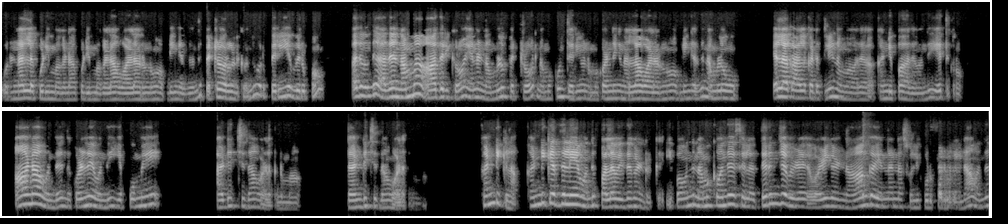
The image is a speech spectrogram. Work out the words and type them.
ஒரு நல்ல குடிமகனா குடிமகளா வளரணும் அப்படிங்கிறது வந்து பெற்றோர்களுக்கு வந்து ஒரு பெரிய விருப்பம். அது வந்து அதை நம்ம ஆதரிக்கிறோம். ஏன்னா நம்மளும் பெற்றோர் நமக்கும் தெரியும். நம்ம குழந்தைங்க நல்லா வளரணும் அப்படிங்கிறது நம்மளும் எல்லா காலகட்டத்திலயும் நம்ம அதை கண்டிப்பா அதை வந்து ஏத்துக்கிறோம். ஆனா வந்து இந்த குழந்தைய வந்து எப்பவுமே அடிச்சுதான் வளர்க்கணுமா? தண்டிச்சுதான் வளர்க்கணுமா? கண்டிக்கலாம். கண்டிக்கிறதுலயே வந்து பல விதங்கள் இருக்கு. இப்ப வந்து நமக்கு வந்து சில தெரிஞ்ச விழ- வழிகள் நாங்க என்னென்ன சொல்லி கொடுப்போம் அப்படின்னா வந்து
